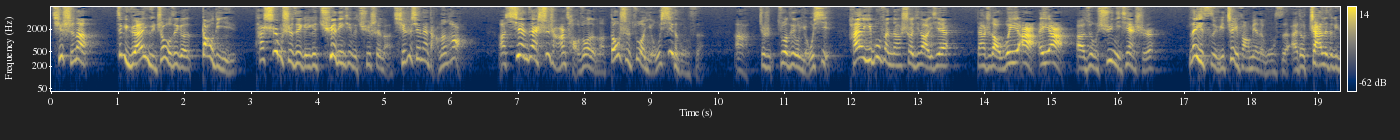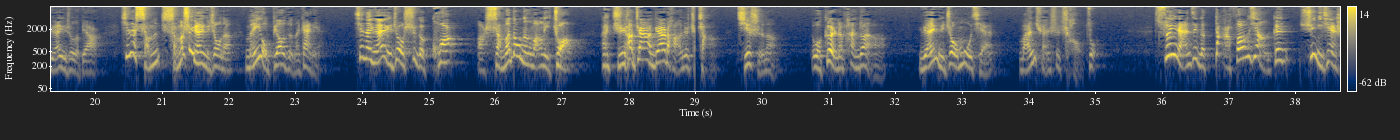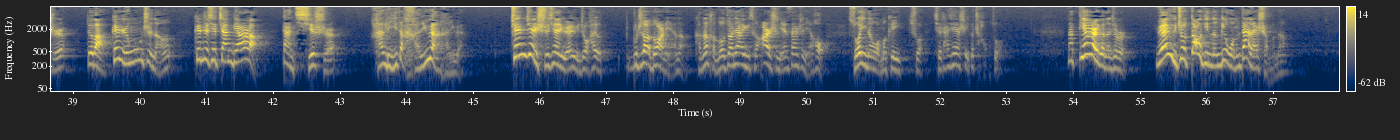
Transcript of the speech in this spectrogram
其实呢，这个元宇宙这个到底它是不是这个一个确定性的趋势呢？其实现在打问号啊。现在市场上炒作的呢，都是做游戏的公司啊，就是做这种游戏。还有一部分呢，涉及到一些大家知道 VR、AR 啊这种虚拟现实，类似于这方面的公司，哎，都沾了这个元宇宙的边儿。现在什么什么是元宇宙呢？没有标准的概念。现在元宇宙是个筐啊，什么都能往里装，啊，只要沾上边的，好像就涨。其实呢，我个人的判断啊，元宇宙目前完全是炒作。虽然这个大方向跟虚拟现实，对吧？跟人工智能，跟这些沾边了，但其实还离得很远很远。真正实现元宇宙还有不知道多少年呢？可能很多专家预测二十年、三十年后。所以呢，我们可以说，其实它现在是一个炒作。那第二个呢，就是元宇宙到底能给我们带来什么呢？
